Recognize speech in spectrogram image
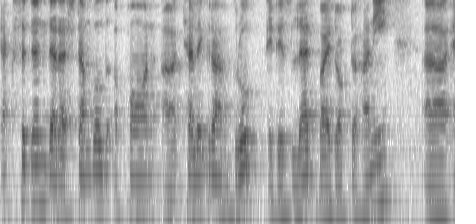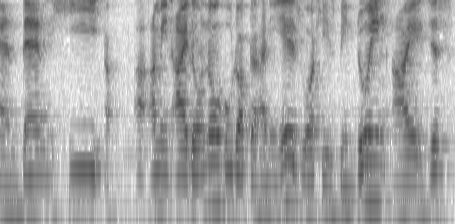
accident that I stumbled upon a Telegram group. It is led by Dr. Honey. Uh, and then he I mean, I don't know who Dr. Honey is, what he's been doing. I just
